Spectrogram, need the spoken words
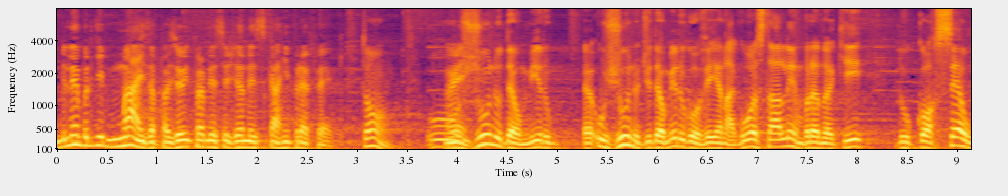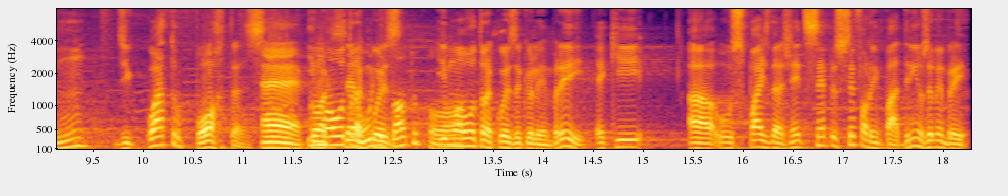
me lembro demais, rapaz, eu indo pra Messejana nesse carrinho prefec. Tom, o Hein? Júnior Delmiro, eh, o Júnior de Delmiro Gouveia Lagoas está lembrando aqui do Corcel 1 de quatro portas. É, e uma outra 1 de coisa. E uma outra coisa que eu lembrei é que ah, os pais da gente sempre, você falou em padrinhos, eu lembrei,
